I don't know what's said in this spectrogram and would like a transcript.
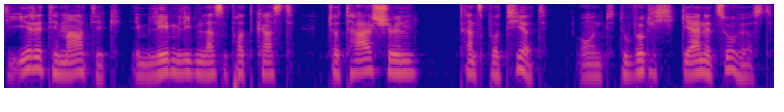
die ihre Thematik im Leben lieben lassen Podcast total schön transportiert und du wirklich gerne zuhörst.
